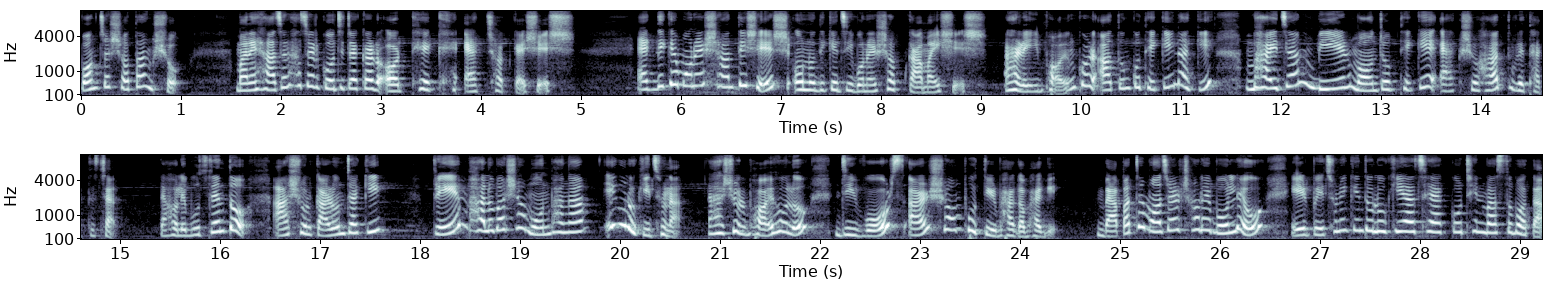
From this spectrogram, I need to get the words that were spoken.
পঞ্চাশ শতাংশ। মানে হাজার হাজার কোটি টাকার অর্ধেক এক ছটকায় শেষ। একদিকে মনের শান্তি শেষ, অন্যদিকে জীবনের সব কামাই শেষ। আর এই ভয়ঙ্কর আতঙ্ক থেকেই নাকি ভাইজান বিয়ের মণ্ডপ থেকে একশো হাত দূরে থাকতে চান। তাহলে বুঝলেন তো, আসল কারণটা কি? প্রেম, ভালোবাসা, মন ভাঙা, এগুলো কিছু না। আসল ভয় হলো ডিভোর্স আর সম্পত্তির ভাগাভাগি। ব্যাপারটা মজার ছলে বললেও এর পেছনে কিন্তু লুকিয়ে আছে এক কঠিন বাস্তবতা।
